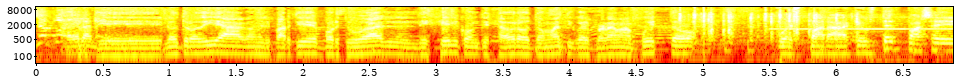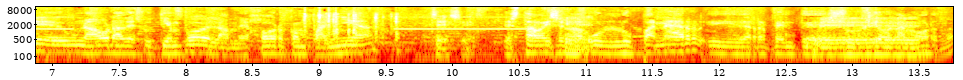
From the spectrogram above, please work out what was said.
No podés- Que el otro día con el partido de Portugal dejé el contestador automático del programa puesto. Pues para que usted pase una hora de su tiempo en la mejor compañía. Sí, sí. Estabais en Sí. algún lupanar y de repente Eh, surgió el amor, ¿no?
